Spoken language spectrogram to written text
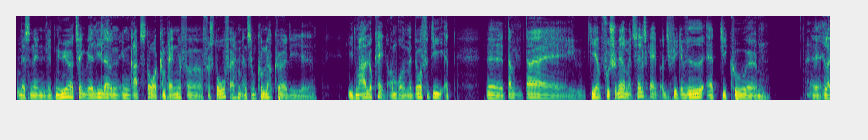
med sådan en lidt nyere ting. Vi har lige lavet en, en ret stor kampagne for, for Stofa, men som kun har kørt i, øh, i et meget lokalt område. Men det var fordi, at Øh, der, der, de har fusioneret med et selskab, og de fik at vide, at de kunne... Øh, øh, eller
